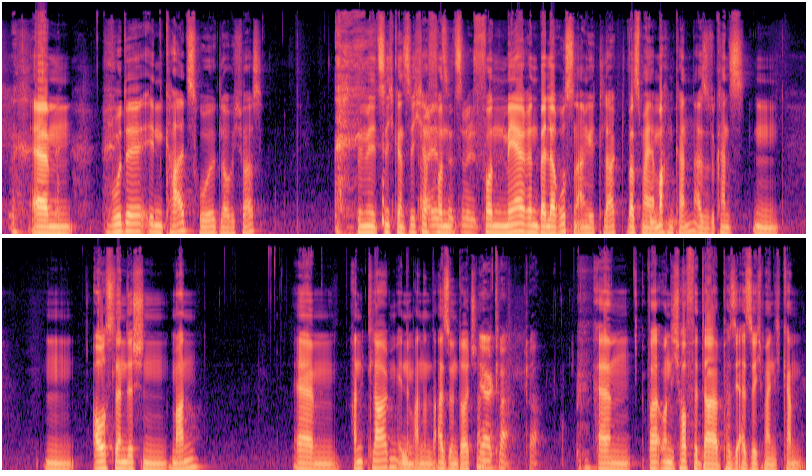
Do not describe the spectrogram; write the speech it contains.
ähm, wurde in Karlsruhe, glaube ich, was? Bin mir jetzt nicht ganz sicher, Ah, von, von mehreren Belarussen angeklagt, was man ja machen kann. Also du kannst einen, einen ausländischen Mann ähm, anklagen in einem anderen, also in Deutschland. Ja, klar, klar. Ähm, und ich hoffe, da passiert, also ich meine, ich kann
